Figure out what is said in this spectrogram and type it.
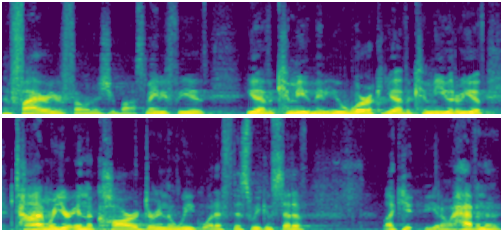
and fire your phone as your boss. Maybe for you, you have a commute. Maybe you work and you have a commute, or you have time where you're in the car during the week. What if this week, instead of like you, you know having the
